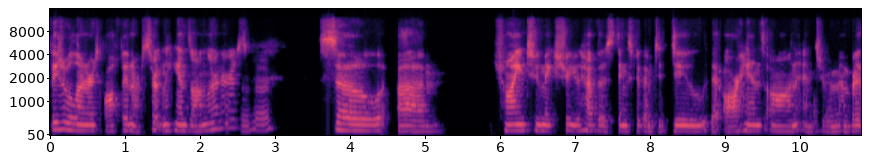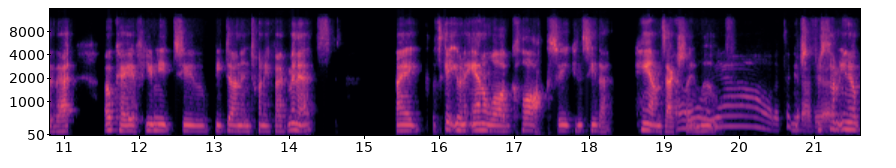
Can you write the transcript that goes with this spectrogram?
visual learners often are certainly hands-on learners. Mhm. So um, trying to make sure you have those things for them to do that are hands-on and to Mhm. remember that, okay, if you need to be done in 25 minutes, I let's get you an analog clock so you can see the hands actually Oh, move. Yeah, that's a good Which idea. for some, you know,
